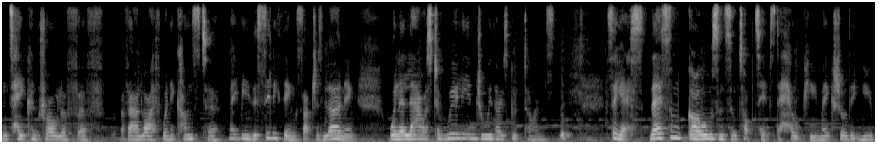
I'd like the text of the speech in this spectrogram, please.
and take control of, of, of our life when it comes to maybe the silly things such as learning, will allow us to really enjoy those good times. So, yes, there's some goals and some top tips to help you make sure that you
